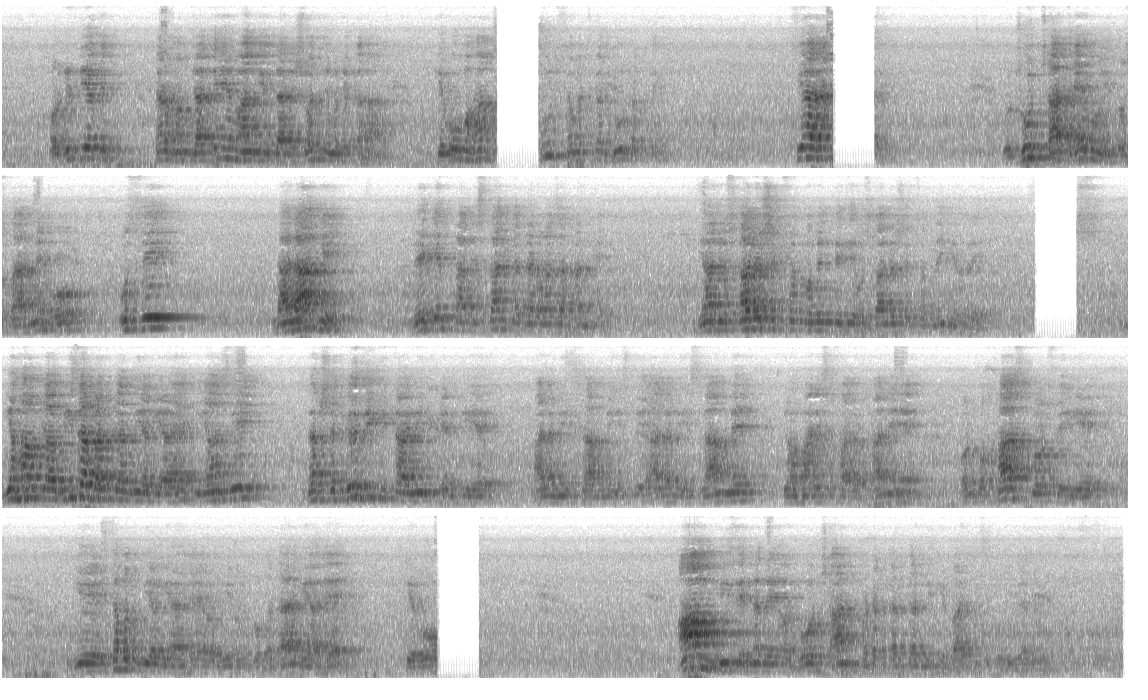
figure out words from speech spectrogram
اور انڈیا کے طرف ہم جاتے ہیں، وہاں کے دانشور نے مجھے کہا کہ وہ وہاں جھوٹ سمجھ کر دور رکھتے ہیں۔ سیاہ جو جھوٹ چھات ہے وہ ہندوستان میں، وہ اس سے نالا تھے لیکن پاکستان کا دروازہ بند ہے۔ یہاں جو اسکالرشپ سب کو ملتے تھے، وہ اسکالرشپ سب نہیں مل رہے۔ یہاں کا ویزا بند کر دیا گیا ہے کہ یہاں سے دہشت گردی کی تعلیم پھیلتی ہے عالم اسلام میں۔ اس لیے عالم اسلام میں جو ہمارے سفارت خانے ہیں، ان کو خاص طور سے یہ یہ سبق دیا گیا ہے اور یہ ان کو بتایا گیا ہے کہ وہ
